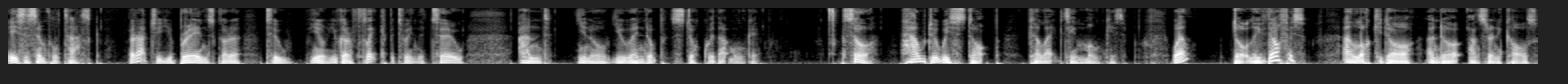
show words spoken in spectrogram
it's a simple task. But actually, your brain's got to, to, you know, you've got to flick between the two, and you know, you end up stuck with that monkey. So, how do we stop collecting monkeys? Well, don't leave the office and lock your door and don't answer any calls.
